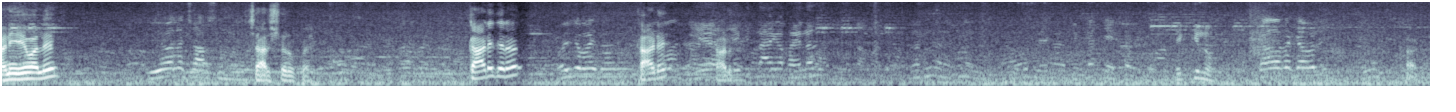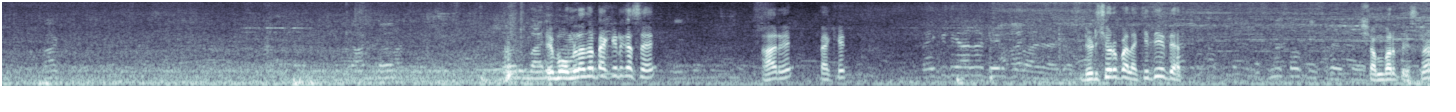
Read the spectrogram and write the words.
आणि हे वाले? ये वाला चार सौ में चारशे रुपये. काढे ते ना काढे. काढ. एक किलो. हे बोमलाचं पॅकेट कसं आहे? हा रे पॅकेट दीडशे रुपयाला. किती आहे शंभर पीस ना?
